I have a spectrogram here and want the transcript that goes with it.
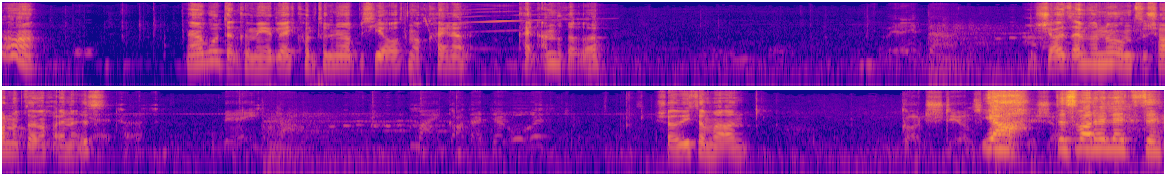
Ah. Na gut, dann können wir hier gleich kontrollieren, ob es hier auch noch keiner, kein anderer war. Ich schaue jetzt einfach nur, um zu schauen, ob da noch einer ist. Schau dich doch mal an. Ja, das war der letzte.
